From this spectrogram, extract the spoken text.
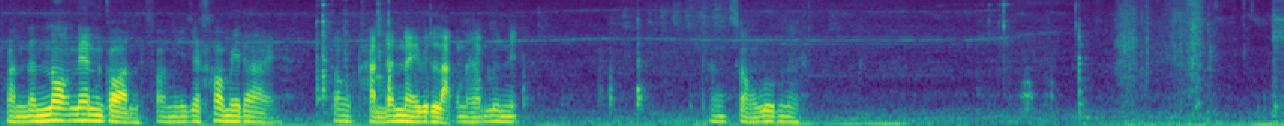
ฝั่งด้านนอกแน่นก่อน ฝั่งนี้จะเข้าไม่ได้ ต้องขันด้านในเป็นหลักนะครับรุ่นนี้ ทั้งสองรุ่นเลยโอเค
